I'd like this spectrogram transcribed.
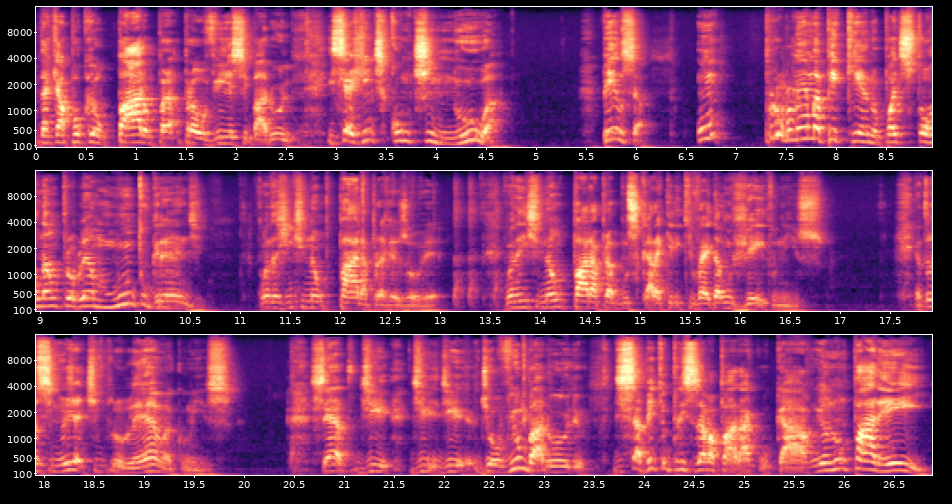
daqui a pouco eu paro para ouvir esse barulho. E se a gente continua, pensa, um problema pequeno pode se tornar um problema muito grande quando a gente não para para resolver. Quando a gente não para para buscar aquele que vai dar um jeito nisso. Então, assim, eu já tive problema com isso certo? De, de, de, de ouvir um barulho, de saber que eu precisava parar com o carro, e eu não parei.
